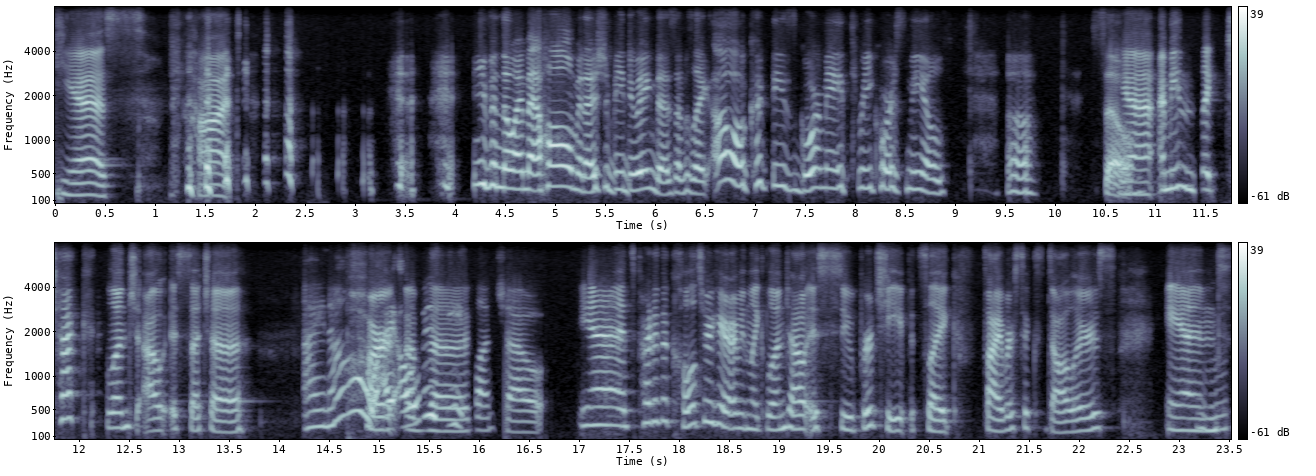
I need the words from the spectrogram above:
yes hot Even though I'm at home and I should be doing this, I was like, oh, I'll cook these gourmet three-course meals. Uh, so yeah i mean like Czech lunch out is such a I know. part I of always the- eat lunch out. Yeah, it's part of the culture here. I mean, like lunch out is super cheap. It's like five or six dollars, and Mhm.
